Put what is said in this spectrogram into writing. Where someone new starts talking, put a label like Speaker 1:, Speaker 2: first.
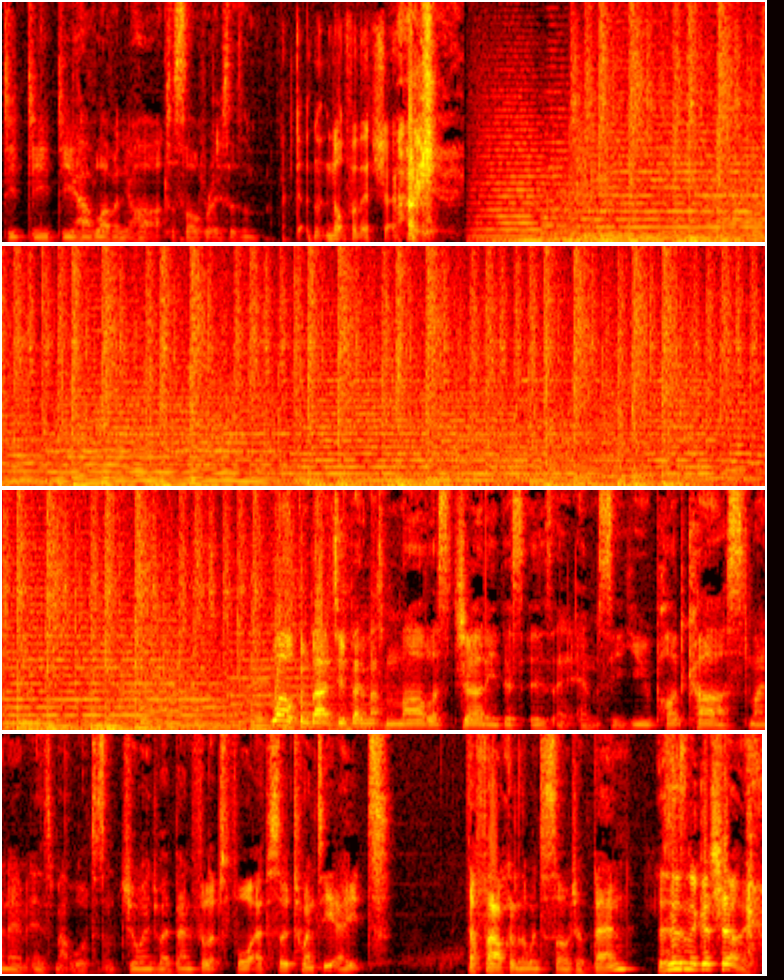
Speaker 1: Do, do, do you have love in your heart to solve racism?
Speaker 2: Not for this show.
Speaker 1: Okay. Welcome back to Ben and Matt's Marvelous Journey. This is an MCU podcast. My name is Matt Waters. I'm joined by Ben Phillips for episode 28 The Falcon and the Winter Soldier. Ben, this isn't a good show.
